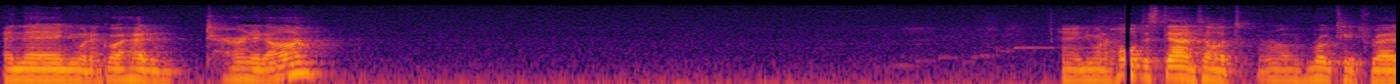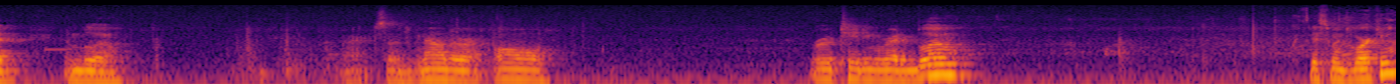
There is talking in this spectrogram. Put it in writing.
And then you want to go ahead and turn it on. And you want to hold this down until it uh, rotates red and blue. All right, so now they're all rotating red and blue. This one's working.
